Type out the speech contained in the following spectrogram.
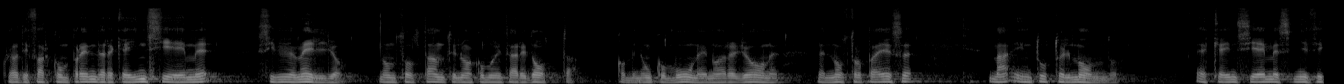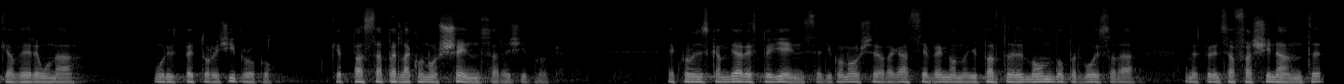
quella di far comprendere che insieme si vive meglio, non soltanto in una comunità ridotta, come in un comune, in una regione, nel nostro paese, ma in tutto il mondo e che insieme significa avere una, un rispetto reciproco che passa per la conoscenza reciproca. È quello di scambiare esperienze, di conoscere ragazzi che vengono da ogni parte del mondo, per voi sarà un'esperienza affascinante,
